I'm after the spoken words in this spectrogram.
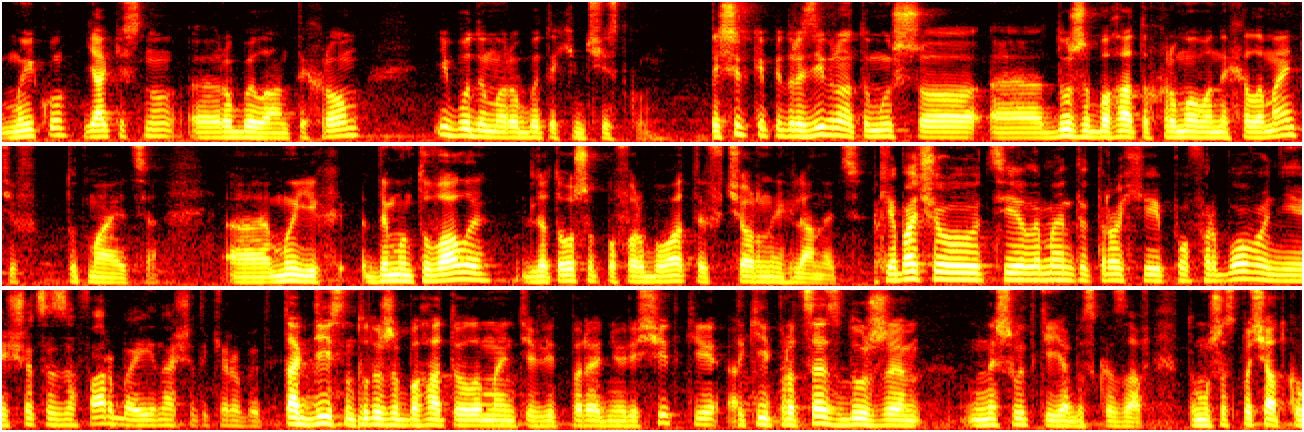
мийку якісну, робила антихром і будемо робити хімчистку. Решітка підрозібрана, тому що е, дуже багато хромованих елементів тут мається. Е, Ми їх демонтували для того, щоб пофарбувати в чорний глянець. Я бачу, ці елементи трохи пофарбовані. Що це за фарба і на що таке робити? Так, дійсно, тут дуже багато елементів від передньої решітки. Такий процес дуже не швидкий, я би сказав. Тому що спочатку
